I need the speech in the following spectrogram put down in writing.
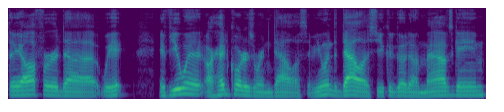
They offered uh we if you went our headquarters were in Dallas. If you went to Dallas, you could go to a Mavs game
